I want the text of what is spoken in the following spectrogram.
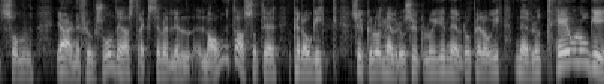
som hjernefunksjon, det har strekt seg veldig langt altså til pedagogikk, psykolo, nevropsykologi, nevropedagogikk, nevroteologi.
